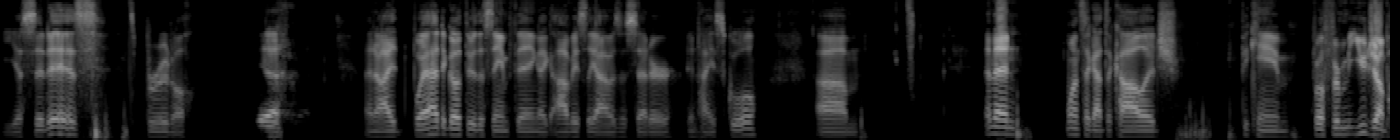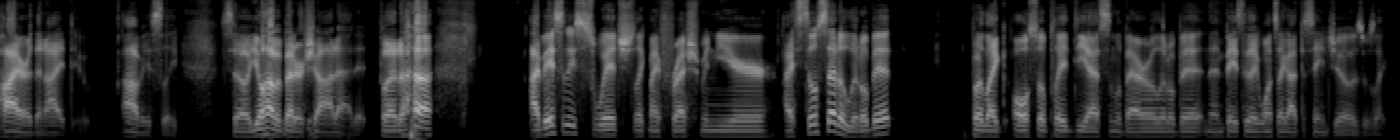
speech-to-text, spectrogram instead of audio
Yes, it is. It's brutal. Yeah, I know. I boy, I had to go through the same thing. Like obviously, I was a setter in high school, um, and then once I got to college, became well for me. You jump higher than I do, obviously, so you'll have a better shot at it. But uh, I basically switched like my freshman year. I still set a little bit, but like also played DS and libero a little bit, and then basically like, once I got to St. Joe's, it was like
